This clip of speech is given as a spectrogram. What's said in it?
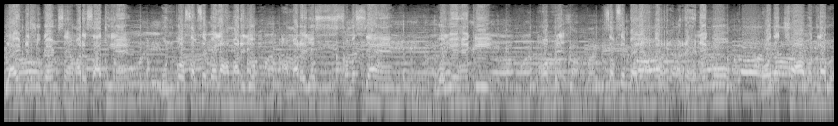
ब्लाइंड स्टूडेंट्स हैं, हमारे साथी हैं, उनको सबसे पहला हमारी जो, हमारे जो समस्या हैं, वो ये है कि हमने सबसे पहले हमें रहने को बहुत अच्छा मतलब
